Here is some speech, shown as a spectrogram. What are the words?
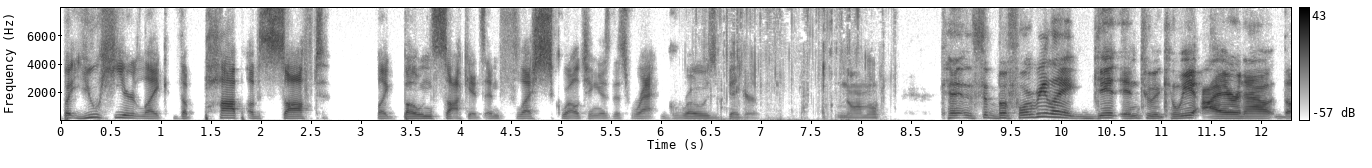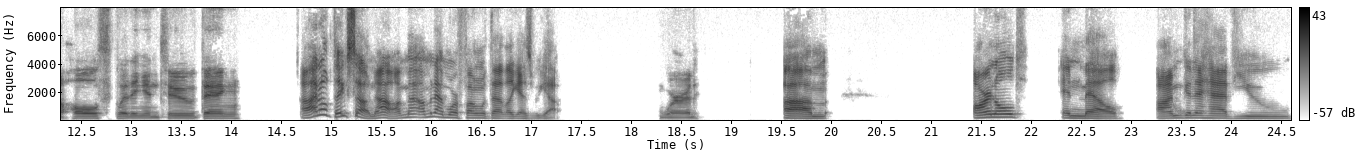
but you hear like the pop of soft, like bone sockets and flesh squelching as this rat grows bigger. Normal. Can, so before we like get into it, can we iron out the whole splitting in two thing? I don't think so. No, I'm, I'm gonna have more fun with that like as we go. Word. Um, Arnold and Mel, I'm gonna have you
